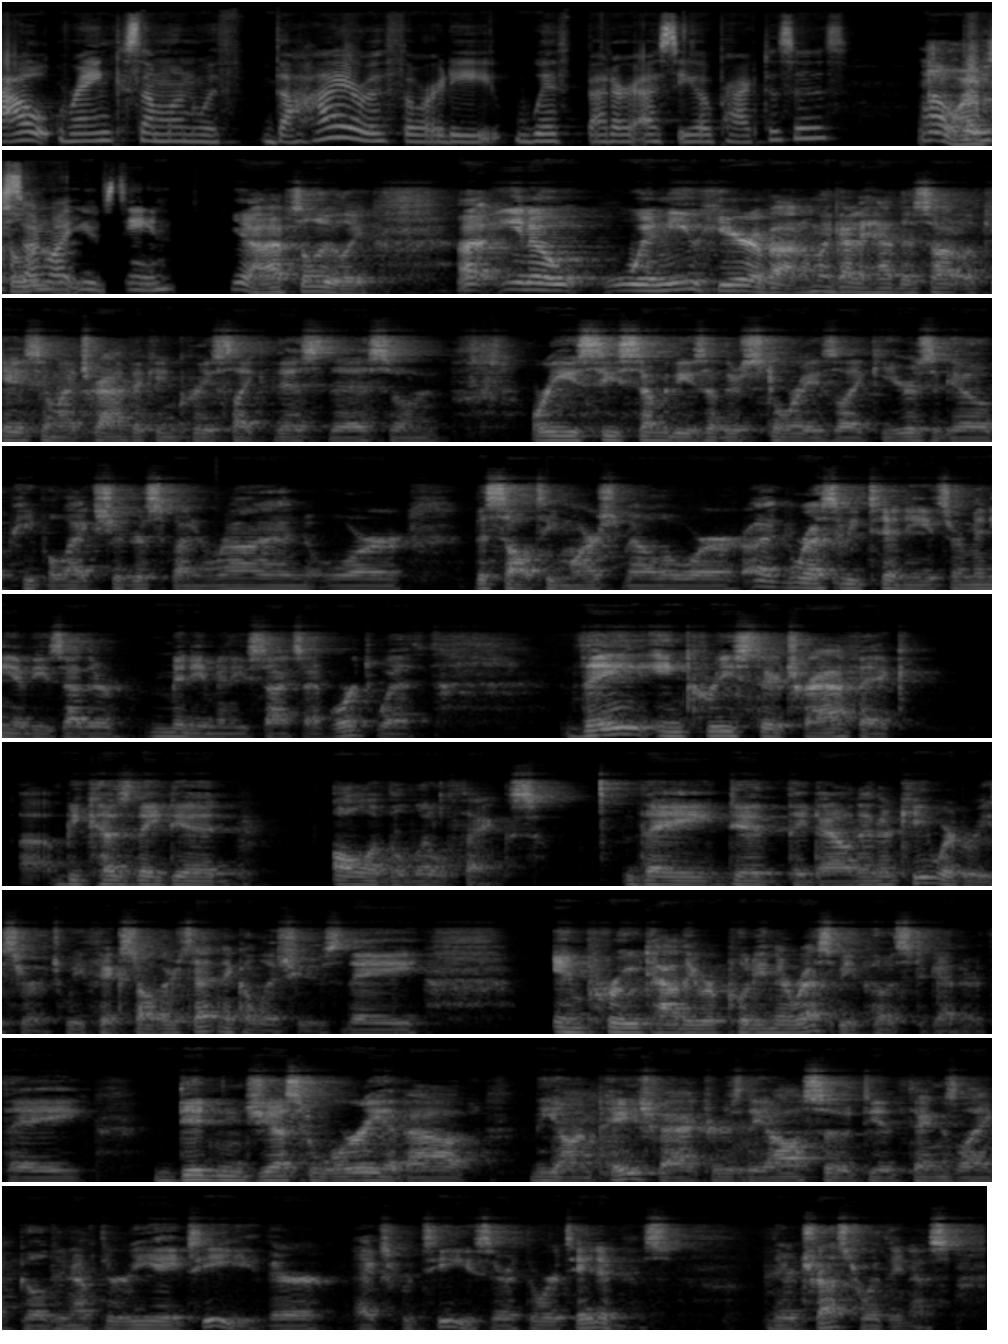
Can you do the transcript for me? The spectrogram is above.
outrank someone with the higher authority with better SEO practices? No, based absolutely. on what you've seen. Yeah, absolutely. Uh, you know, when you hear about, oh my God, I had this auto case and my traffic increased like this, this, or, or you see some of these other stories like years ago, people like Sugar Spun Run or the Salty Marshmallow or like RecipeTin Eats or many of these other many, many sites I've worked with, they increased their traffic uh, because they did all of the little things. They did, they dialed in their keyword research. We fixed all their technical issues. They improved how they were putting their recipe posts together. They didn't just worry about the on page factors, they also did things like building up their EAT, their expertise, their authoritativeness. their trustworthiness.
